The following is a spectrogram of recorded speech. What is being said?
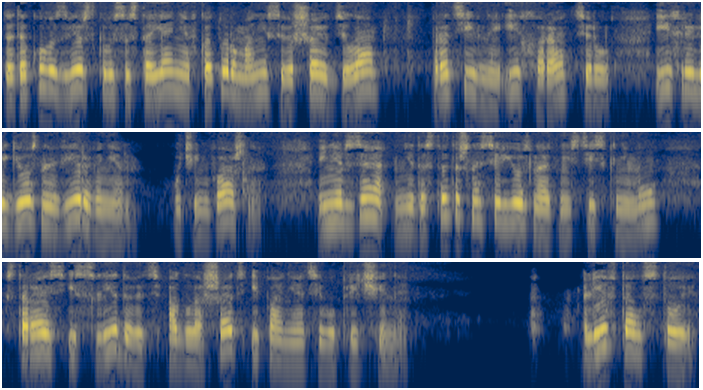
до такого зверского состояния, в котором они совершают дела, противные их характеру и их религиозным верованиям, очень важно, и нельзя недостаточно серьезно отнестись к нему, стараясь исследовать, оглашать и понять его причины. Лев Толстой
